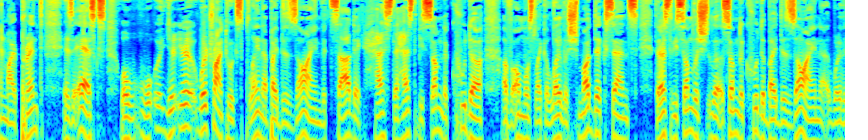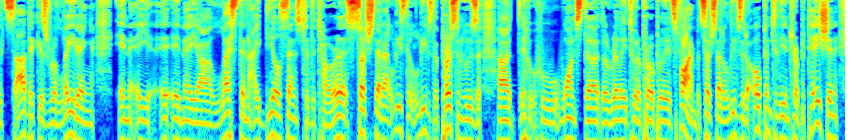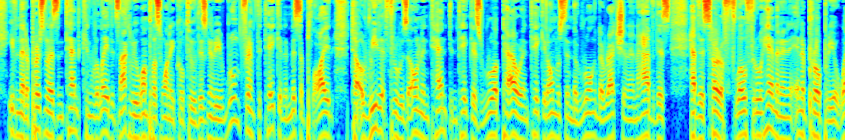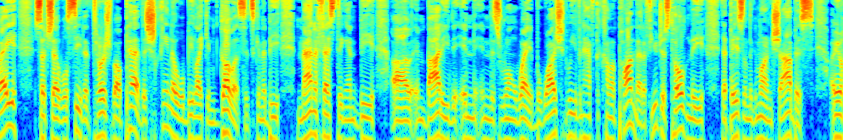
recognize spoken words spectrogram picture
in my print is asks, well, you're, you're, we're trying to explain that by design, that tzaddik has to has to be some nakuda of almost like a loyla shmadik sense. There has to be some some nakuda by design where the tzaddik is relating in a in a uh, less than ideal sense to the Torah, such that at least it leaves the person who's uh, who wants to, to relate to it appropriately. It's fine, but such that it leaves it open to the interpretation, even that a person who has intent can relate. It's not going to be one plus one equal two. There's going to be room for him to take it and miss apply it, to read it through his own intent and take this raw power and take it almost in the wrong direction and have this, have this Torah flow through him in an inappropriate way, such that we'll see that Torah Peh, the Shechina will be like in Gullus. It's going to be manifesting and be, uh, embodied in, in this wrong way. But why should we even have to come upon that? If you just told me that based on the Gemara in Shabbos, and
